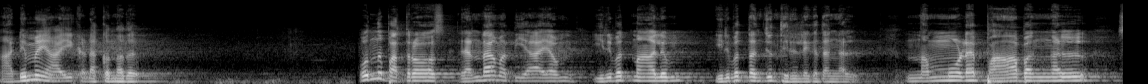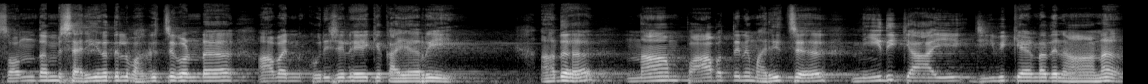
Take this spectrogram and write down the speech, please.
അടിമയായി കിടക്കുന്നത്. ഒന്ന് പത്രോസ് രണ്ടാം അധ്യായം ഇരുപത്തിനാലും ഇരുപത്തഞ്ചും തിരുലിഖിതങ്ങൾ. നമ്മുടെ പാപങ്ങൾ സ്വന്തം ശരീരത്തിൽ വഹിച്ചുകൊണ്ട് അവൻ കുരിശിലേക്ക് കയറി. അത് നാം പാപത്തിന് മരിച്ച് നീതിക്കായി ജീവിക്കേണ്ടതിനാണ്.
